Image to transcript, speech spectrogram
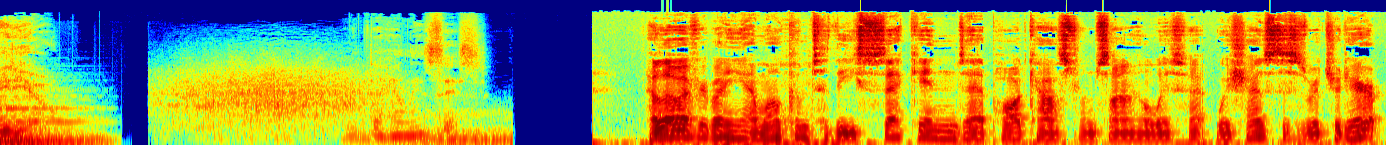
Radio. What the hell is this? Hello, everybody, and welcome to the second uh, podcast from Silent Hill Wish-, Wish House. This is Richard here.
